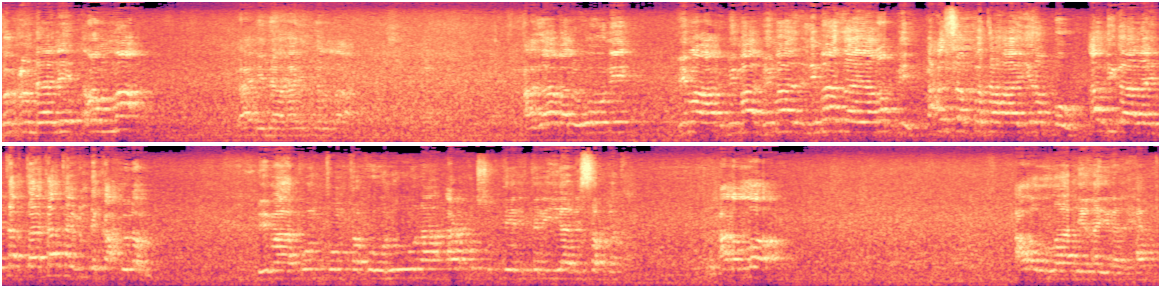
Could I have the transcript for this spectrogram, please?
تبعدني رمى لا إله إلا الله عذاب الهون بما بما بما لماذا يا ربي مع سبتها يا ربو أدي قال تكتاكات عندك حلم بما كنتم تقولون أربع سبتين التنية بسبتها على الله. على الله غير الحق.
